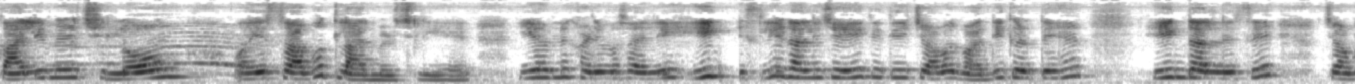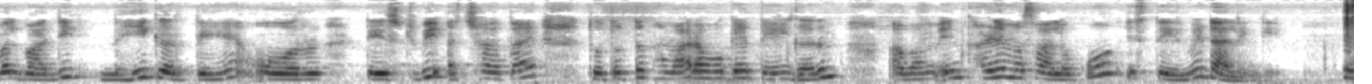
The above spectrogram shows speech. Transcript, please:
काली मिर्च, लौंग और ये साबुत लाल मिर्च ली है। ये हमने खड़े मसाले लिए। हींग इसलिए डालनी चाहिए क्योंकि चावल वादी करते हैं। हींग डालने से चावल वादी नहीं करते हैं और टेस्ट भी अच्छा आता है। तो तब तो तक हमारा हो गया तेल गर्म। अब हम इन खड़े मसालों को इस तेल में डालेंगे। तो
